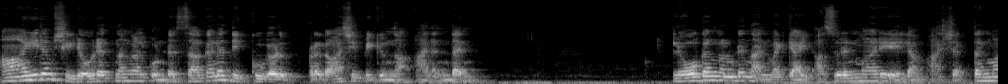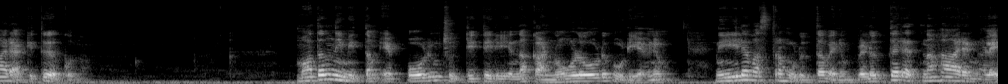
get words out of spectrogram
ആയിരം ശിരോരത്നങ്ങൾ കൊണ്ട് സകല ദിക്കുകളും പ്രകാശിപ്പിക്കുന്ന അനന്തൻ. ലോകങ്ങളുടെ നന്മയ്ക്കായി അസുരന്മാരെയെല്ലാം അശക്തന്മാരാക്കി തീർക്കുന്നു. മതം നിമിത്തം എപ്പോഴും ചുറ്റിത്തിരിയുന്ന കണ്ണുകളോട് കൂടിയവനും നീലവസ്ത്രമുടുത്തവനും വെളുത്ത രത്നഹാരങ്ങളെ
